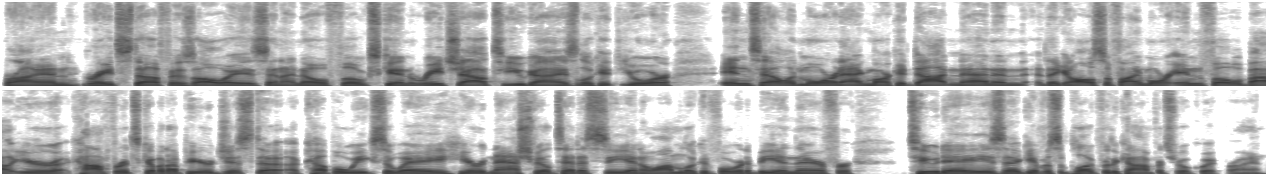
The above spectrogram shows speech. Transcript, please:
Brian, great stuff as always. And I know folks can reach out to you guys, look at your intel and more at agmarket.net. And they can also find more info about your conference coming up here just a, a couple weeks away here in Nashville, Tennessee. I know I'm looking forward to being there for two days. Uh, give us a plug for the conference, real quick, Brian.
